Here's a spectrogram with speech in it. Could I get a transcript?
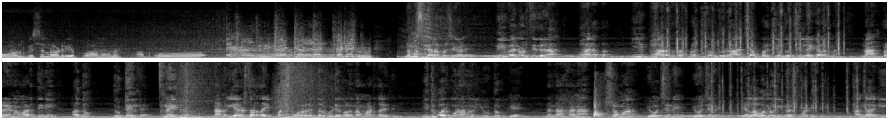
ಅವನು ಬಿಸಿಲು ನೋಡ್ರಿ ಅಪ್ಪ ಅವನು ಅಬ್ಬೋ. ನಮಸ್ಕಾರ ಪ್ರಜೆಗಳೇ ನೀವೇ ನೋಡ್ತಿದ್ದೀರಾ? ಭಾರತ. ಈ ಭಾರತದ ಪ್ರತಿಯೊಂದು ರಾಜ್ಯ ಪ್ರತಿಯೊಂದು ಜಿಲ್ಲೆಗಳನ್ನ ನಾನ್ ಪ್ರಯಾಣ ಮಾಡ್ತೀನಿ. ಅದು ದುಡ್ಡಿಲ್ದೆ. ಸ್ನೇಹಿತರೆ ನಾನು ಎರಡ್ ಸಾವಿರದ ಇಪ್ಪತ್ತ್ ಮೂರರಿಂದ ವಿಡಿಯೋಗಳನ್ನ ಮಾಡ್ತಾ ಇದ್ದೀನಿ. ಇದುವರೆಗೂ ನಾನು ಯೂಟ್ಯೂಬ್ಗೆ ನನ್ನ ಹಣ ಶ್ರಮ ಯೋಜನೆ ಯೋಜನೆ ಎಲ್ಲವನ್ನೂ ಇನ್ವೆಸ್ಟ್ ಮಾಡಿದ್ದೀನಿ. ಹಾಗಾಗಿ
